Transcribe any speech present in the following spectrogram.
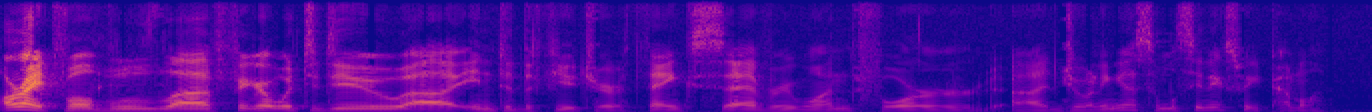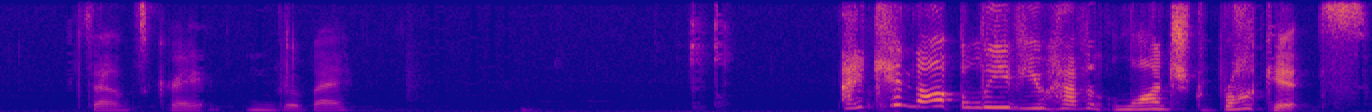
All right. Well, we'll uh, figure out what to do uh, into the future. Thanks, everyone, for uh, joining us, and we'll see you next week, Pamela. Sounds great. Bye bye. I cannot believe you haven't launched rockets.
